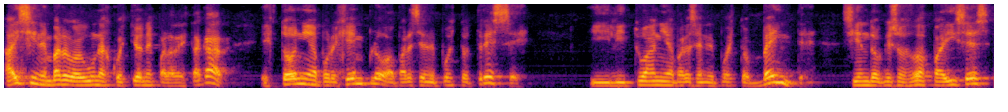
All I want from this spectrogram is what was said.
Hay, sin embargo, algunas cuestiones para destacar. Estonia, por ejemplo, aparece en el puesto 13 y Lituania aparece en el puesto 20, siendo que esos dos países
